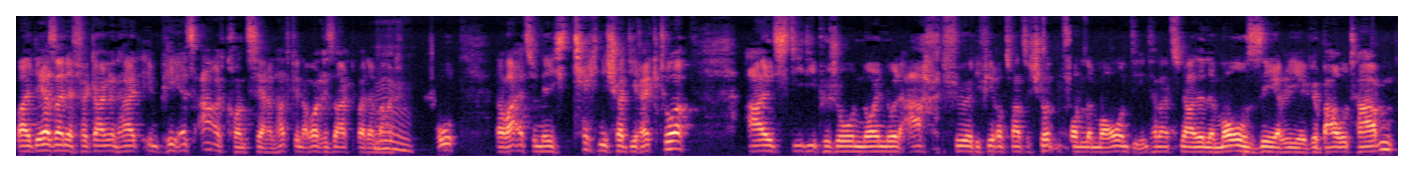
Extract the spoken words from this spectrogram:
weil der seine Vergangenheit im PSA-Konzern hat, genauer gesagt bei der hm. Marke mm. Peugeot. Da war er zunächst technischer Direktor, als die die Peugeot 908 für die 24 Stunden von Le Mans und die internationale Le Mans-Serie gebaut haben.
